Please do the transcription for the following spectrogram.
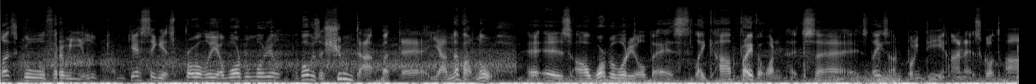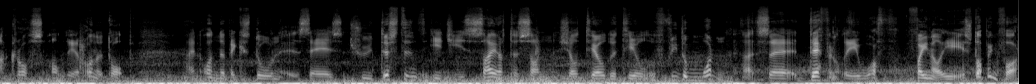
Let's go for a wee look. I'm guessing it's probably a war memorial. I've always assumed that, but uh, yeah, I never know. It is a war memorial, but it's like a private one. It's uh, it's nice and pointy, and it's got a cross up there on the top. And on the big stone it says, "Through distant ages, sire to son shall tell the tale of freedom won." That's uh, definitely worth finally stopping for.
